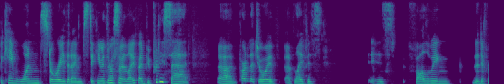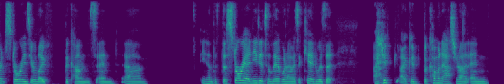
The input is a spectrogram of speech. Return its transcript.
became one story that I'm sticking with the rest of my life, I'd be pretty sad. Uh, part of the joy of, of life is is following the different stories your life becomes and um, you know the, the story i needed to live when i was a kid was that i i could become an astronaut and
